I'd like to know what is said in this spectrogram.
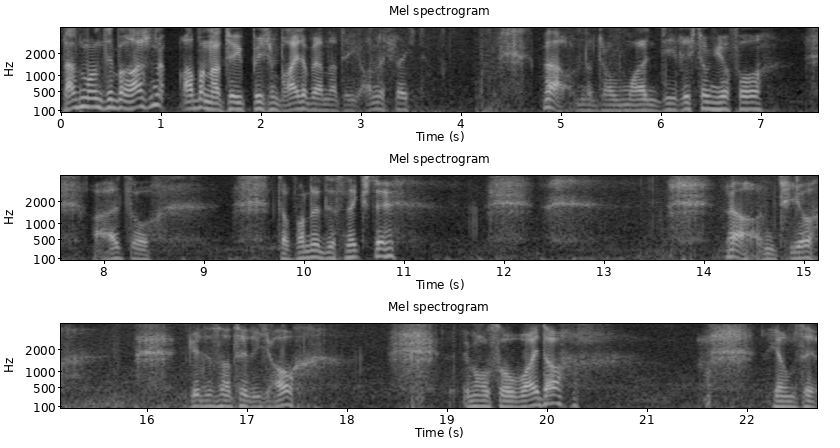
Lassen wir uns überraschen, aber natürlich ein bisschen breiter wäre natürlich auch nicht schlecht. Ja, und dann schauen wir mal in die Richtung hier vor. Also, da vorne das nächste. Ja, und hier geht es natürlich auch immer so weiter. Hier haben sie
